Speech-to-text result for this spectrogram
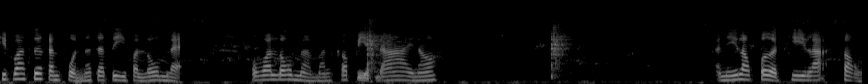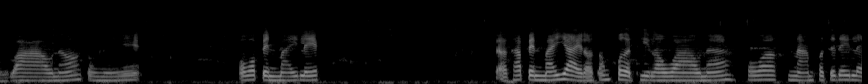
คิดว่าเสื้อกันฝนน่าจะตีฝันร่มแหละ เพราะว่าร่มอะมันก็เปียกได้เนาะ อันนี้เราเปิดทีละสองวาล์วเนาะตรงนี้ เพราะว่าเป็นไม้เล็ก แต่ถ้าเป็นไม้ใหญ่เราต้องเปิดทีละวาล์วนะ เพราะว่าน้ำเขาจะได้แร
